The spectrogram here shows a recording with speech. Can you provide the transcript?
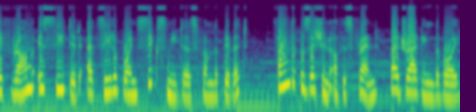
If Ram is seated at 0.6 meters from the pivot, find the position of his friend by dragging the boy.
